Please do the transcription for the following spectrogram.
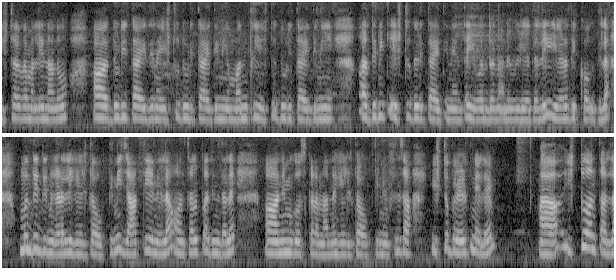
ಇನ್ಸ್ಟಾಗ್ರಾಮಲ್ಲಿ ನಾನು ದುಡಿತಾ ಇದ್ದೀನಿ, ಎಷ್ಟು ದುಡಿತಾ ಇದ್ದೀನಿ ಮಂತ್ಲಿ ಎಷ್ಟು ದುಡಿತಾ ಇದ್ದೀನಿ ದಿನಕ್ಕೆ ಎಷ್ಟು ದುಡಿತಾ ಇದ್ದೀನಿ ಅಂತ ಈ ಒಂದು ನಾನು ವಿಡಿಯೋದಲ್ಲಿ ಹೇಳೋದಕ್ಕೆ ಹೋಗೋದಿಲ್ಲ. ಮುಂದಿನ ದಿನಗಳಲ್ಲಿ ಹೇಳ್ತಾ ಹೋಗ್ತೀನಿ. ಜಾಸ್ತಿ ಏನಿಲ್ಲ, ಒಂದು ಸ್ವಲ್ಪ ದಿನದಲ್ಲೇ ನಿಮಗೋಸ್ಕರ ನಾನು ಹೇಳ್ತಾ ಹೋಗ್ತೀನಿ ಫ್ರೆಂಡ್ಸ್ ಇಷ್ಟು ಬೆಳೆದ ಮೇಲೆ ಇಷ್ಟು ಅಂತಲ್ಲ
